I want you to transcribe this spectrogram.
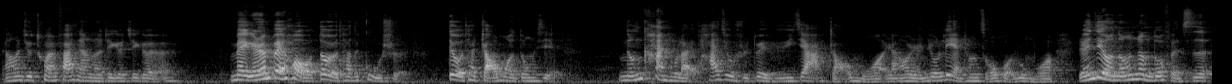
然后就突然发现了这个这个，每个人背后都有他的故事。都有他着魔的东西，能看出来他就是对瑜伽着魔，然后人就练成走火入魔，人家又能那么多粉丝，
